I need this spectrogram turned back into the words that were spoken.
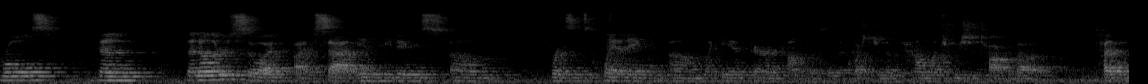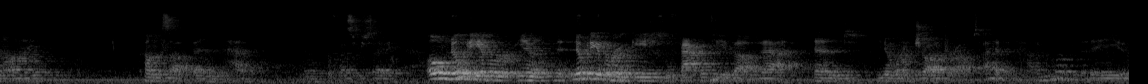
roles than than others. So I've I've sat in meetings, um, for instance, planning um, like the Ann Ferren conference, and the question of how much we should talk about Title IX comes up, and had you know a professor say, "Oh, nobody ever you know nobody ever engages with faculty about that," and you know my jaw drops. I haven't had a month at AU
